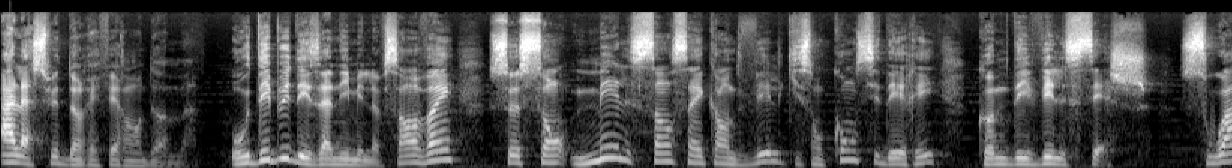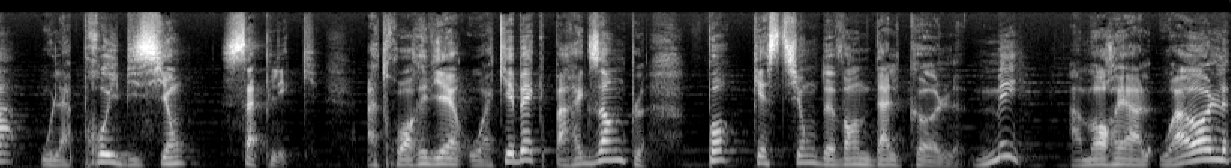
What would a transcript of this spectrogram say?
à la suite d'un référendum. Au début des années 1920, ce sont 1150 villes qui sont considérées comme des villes sèches, soit où la prohibition s'applique. À Trois-Rivières ou à Québec, par exemple, pas question de vente d'alcool, mais à Montréal ou à Hall,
